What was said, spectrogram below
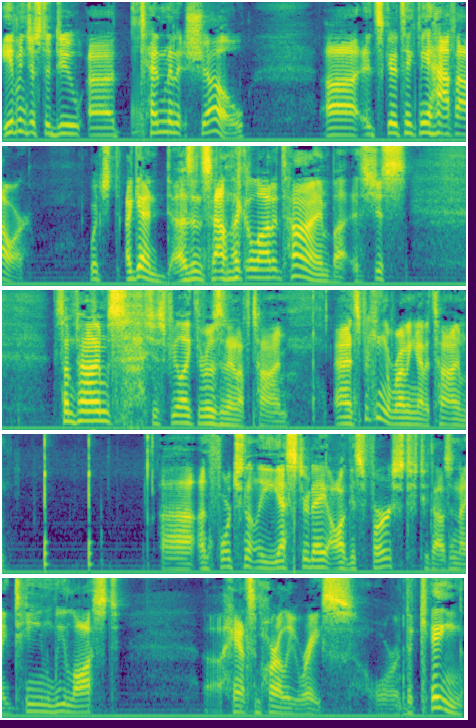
even just to do a 10 minute show, uh, it's going to take me a half hour, which again doesn't sound like a lot of time, but it's just sometimes I just feel like there isn't enough time. And speaking of running out of time, uh, unfortunately, yesterday, August 1st, 2019, we lost uh, Handsome Harley Race, or the King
